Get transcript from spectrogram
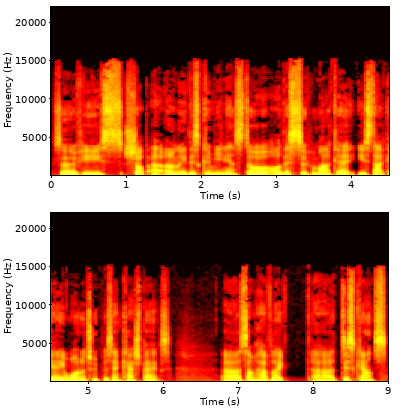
So if you shop at only this convenience store or this supermarket, you start getting one or two percent cashbacks. Uh, some have like uh, discounts.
